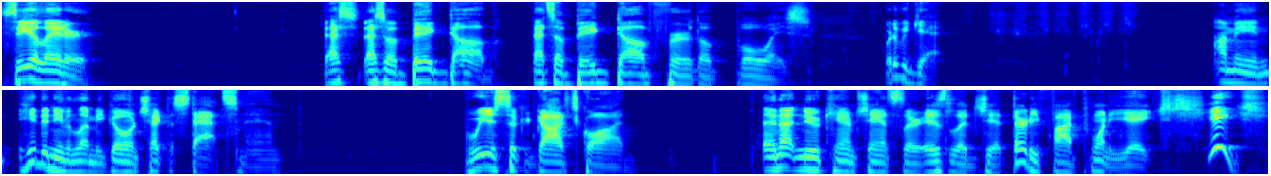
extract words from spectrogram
See you later. That's that's a big dub. That's a big dub for the boys. What did we get? I mean, he didn't even let me go and check the stats, man. We just took a God squad. And that new Kam Chancellor is legit. 35 28. Sheesh.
